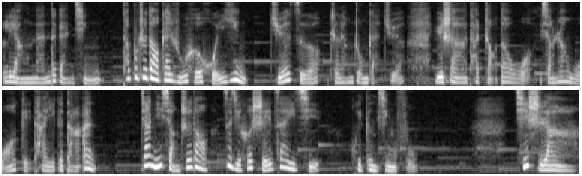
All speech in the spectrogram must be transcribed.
两难的感情。他不知道该如何回应、抉择这两种感觉，于是啊，他找到我，想让我给他一个答案。佳妮想知道自己和谁在一起会更幸福。其实啊，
